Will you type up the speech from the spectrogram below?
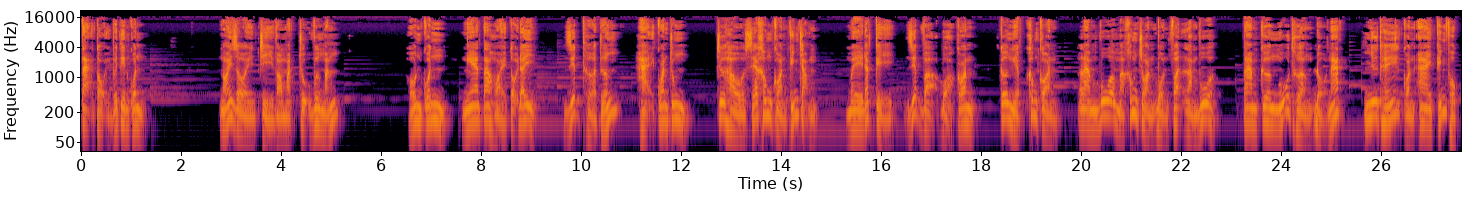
tạ tội với tiên quân nói rồi chỉ vào mặt trụ vương mắng. Hôn quân, nghe ta hỏi tội đây. Giết thừa tướng, hại quan trung. Chư hầu sẽ không còn kính trọng. Mê đắc kỷ, giết vợ, bỏ con. Cơ nghiệp không còn, làm vua mà không tròn bổn phận làm vua. Tam cương ngũ thường đổ nát, như thế còn ai kính phục?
